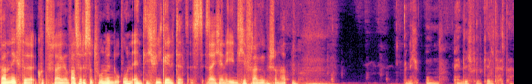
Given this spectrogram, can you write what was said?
dann nächste kurze Frage. Was würdest du tun, wenn du unendlich viel Geld hättest? Das ist eigentlich eine ähnliche Frage, wie wir schon hatten. Wenn ich unendlich viel Geld hätte.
